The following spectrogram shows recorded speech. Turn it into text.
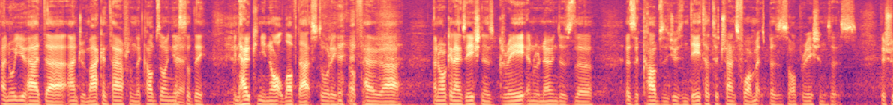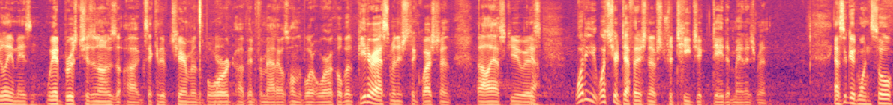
I know you had uh, Andrew McIntyre from the Cubs on yesterday. Yeah. I mean, how can you not love that story of how uh, an organization as great and renowned as the as the Cubs is using data to transform its business operations. It's it's really amazing. We had Bruce Chizen who's uh, executive chairman of the board yeah. of Informatica, was on the board at Oracle. But Peter asked him an interesting question that I'll ask you is, yeah. what do you, what's your definition of strategic data management? That's a good one. So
